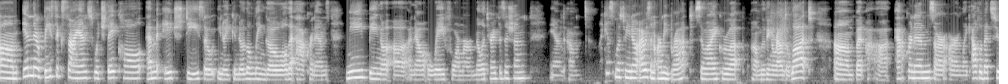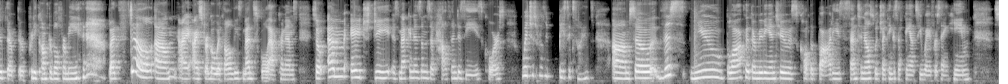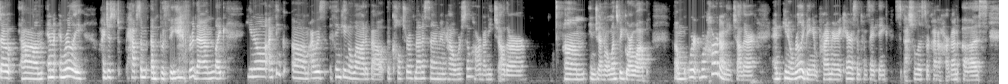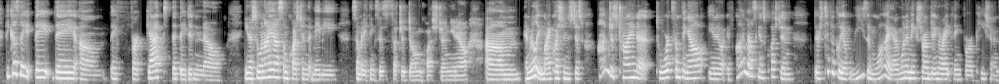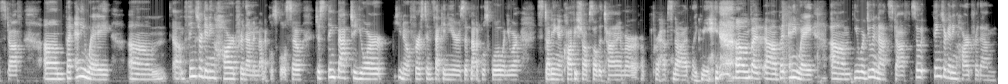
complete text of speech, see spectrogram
Um, in their basic science, which they call MHD, so you know you can know the lingo, all the acronyms. Me being a, a, a now away former military physician, and um, I guess most of you know I was an army brat, so I grew up um, moving around a lot. Um, but uh, acronyms are, are like alphabet soup. They're, they're pretty comfortable for me. but still, um, I, I struggle with all these med school acronyms. So MHD is Mechanisms of Health and Disease course, which is really basic science. Um, so this new block that they're moving into is called the bodies sentinels, which I think is a fancy way for saying heme. So um, and and really, I just have some empathy for them. Like you know, I think um, I was thinking a lot about the culture of medicine and how we're so hard on each other um, in general. Once we grow up, um, we're, we're hard on each other. And, you know, really being in primary care, sometimes I think specialists are kind of hard on us because they, they, they, um, they forget that they didn't know. You know, so when I ask some question that maybe somebody thinks is such a dumb question, you know, um, and really my question is just, I'm just trying to to work something out. You know, if I'm asking this question, there's typically a reason why. I want to make sure I'm doing the right thing for a patient and stuff. Um, but anyway, um, um, things are getting hard for them in medical school. So just think back to your you know first and second years of medical school when you were studying in coffee shops all the time or, or perhaps not like me um, but uh, but anyway um, you were doing that stuff so things are getting hard for them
